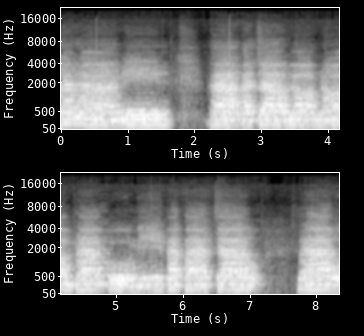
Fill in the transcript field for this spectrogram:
นามามิข้าพระเจ้านอบน้อมพระผู้มีพระภาคเจ้า พระอ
